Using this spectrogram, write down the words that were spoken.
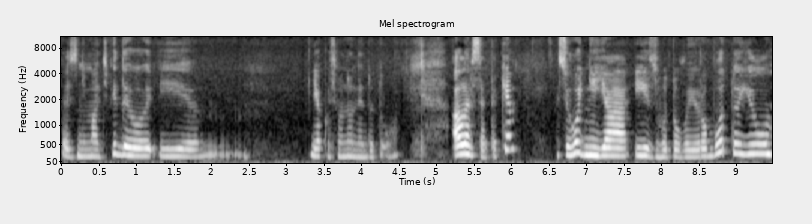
знімати відео, і якось воно не до того. Але все-таки сьогодні я із готовою роботою.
